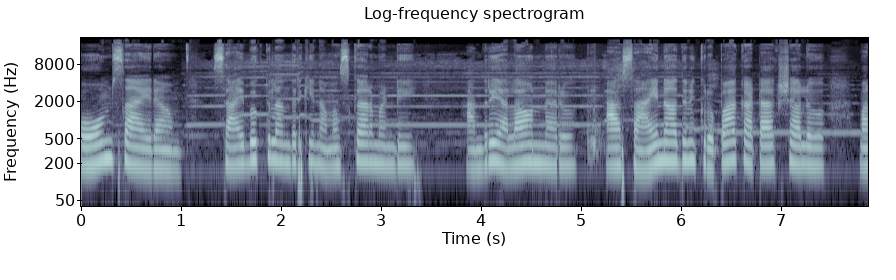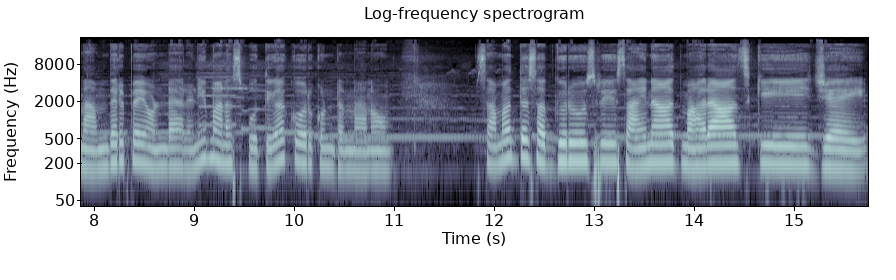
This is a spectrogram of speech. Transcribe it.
ఓం సాయిరామ్. సాయి భక్తులందరికీ నమస్కారం అండి అందరూ ఎలా ఉన్నారు? ఆ సాయినాథుని కృపా కటాక్షాలు మన అందరిపై ఉండాలని మనస్ఫూర్తిగా కోరుకుంటున్నాను. సమర్థ సద్గురు శ్రీ సాయినాథ్ మహారాజ్కి జై.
